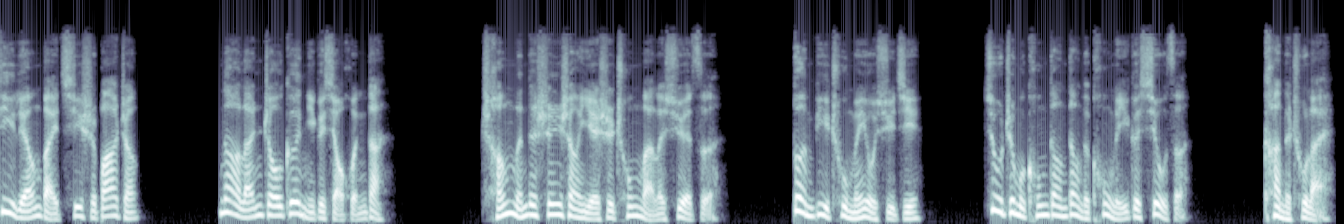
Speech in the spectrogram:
第两百七十八章，纳兰朝歌，你个小混蛋！长门的身上也是充满了血渍，断臂处没有续接，就这么空荡荡的空了一个袖子。看得出来，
